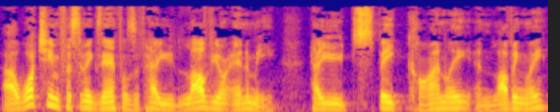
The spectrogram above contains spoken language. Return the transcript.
Uh, watch him for some examples of how you love your enemy, how you speak kindly and lovingly.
